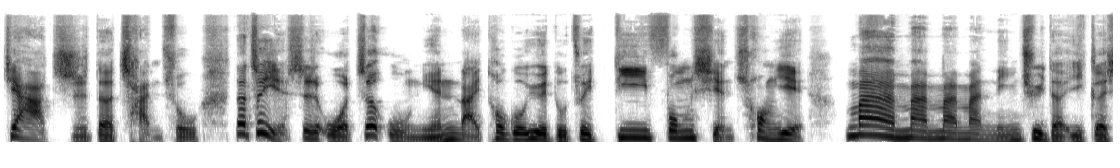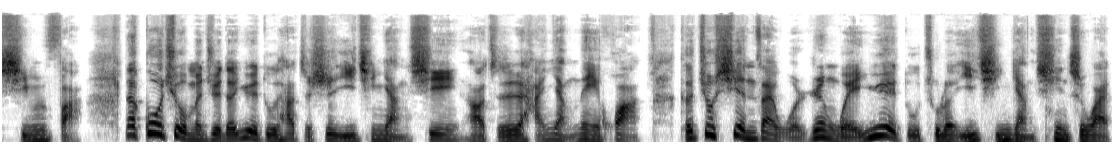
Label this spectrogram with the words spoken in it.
价值的产出。那这也是我这五年来透过阅读最低风险创业，慢慢慢慢凝聚的一个心法。那过去我们觉得阅读它只是怡情养性啊，只是涵养内化。可就现在，我认为阅读除了怡情养性之外，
